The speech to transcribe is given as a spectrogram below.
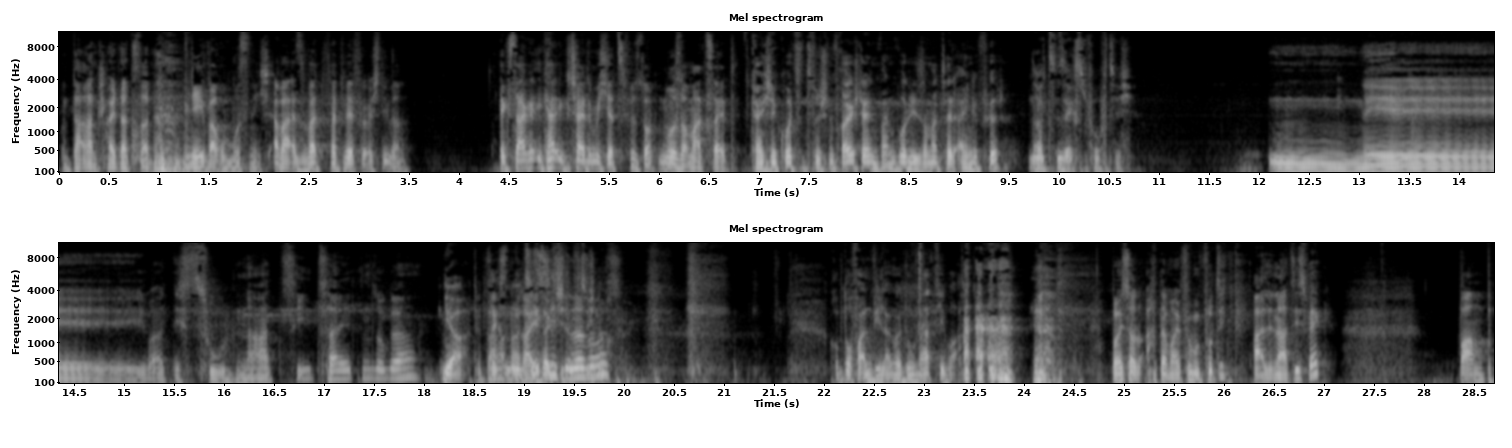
Und daran scheitert's dann. Nee, warum muss nicht? Aber also was, was wäre für euch lieber? Ich sage, ich entscheide mich jetzt für so, nur Sommerzeit. Kann ich eine kurze Zwischenfrage stellen? Wann wurde die Sommerzeit eingeführt? 1956. Nee, war nicht zu Nazi-Zeiten sogar? Ja, das war 36 oder 1956 so? Kommt drauf an, wie lange du Nazi warst. Weißt du, 8. Mai 45, alle Nazis weg. Bump.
